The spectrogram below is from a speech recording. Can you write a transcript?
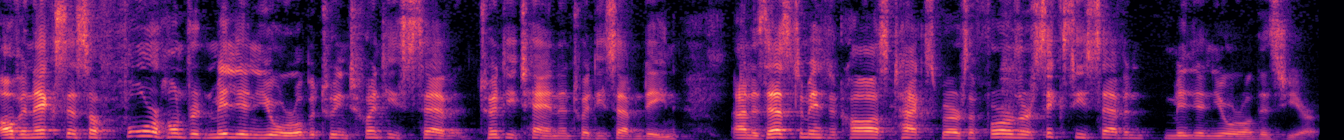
of in excess of 400 million euro between 2010 and 2017 and is estimated to cost taxpayers a further 67 million euro this year.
